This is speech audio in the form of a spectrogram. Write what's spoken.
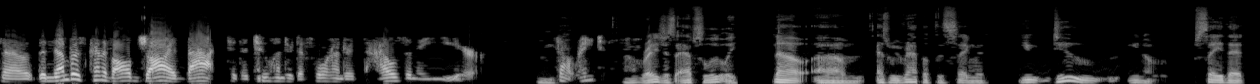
So the numbers kind of all jive back to the 200 to 400,000 a year. Hmm. It's outrageous. Outrageous, absolutely. Now, um, as we wrap up this segment, you do, you know, say that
